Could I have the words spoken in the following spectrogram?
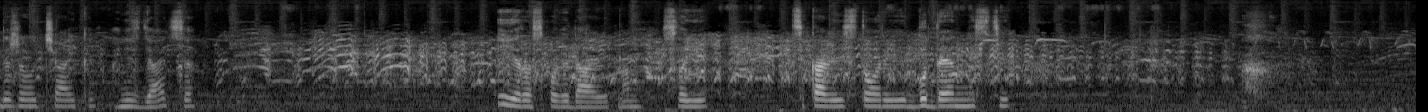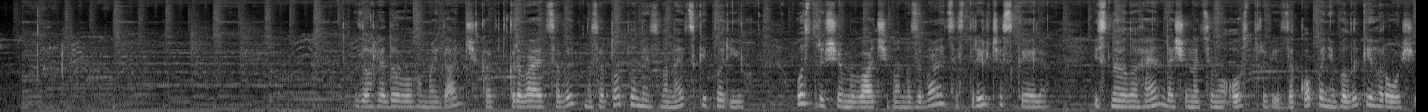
де живуть чайки, гніздяться і розповідають нам свої цікаві історії буденності. З оглядового майданчика відкривається вид на затоплений Звонецький поріг. Острів, що ми бачимо, називається Стрільча скеля. Існує легенда, що на цьому острові закопані великі гроші,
